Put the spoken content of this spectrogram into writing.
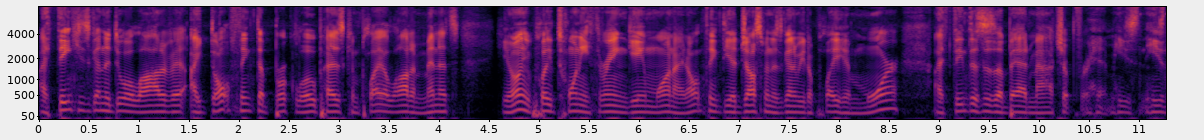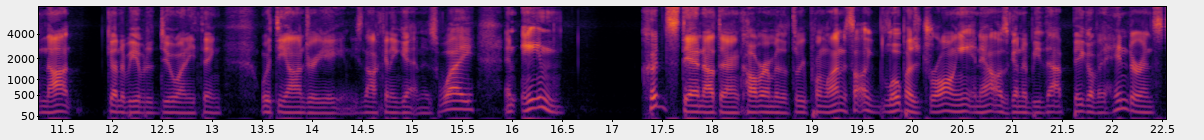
I think he's going to do a lot of it. I don't think that Brook Lopez can play a lot of minutes. He only played 23 in game one. I don't think the adjustment is going to be to play him more. I think this is a bad matchup for him. He's he's not going to be able to do anything with DeAndre Ayton. He's not going to get in his way. And Ayton could stand out there and cover him at the three point line. It's not like Lopez drawing Ayton out is going to be that big of a hindrance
